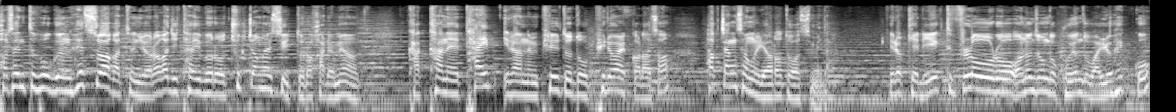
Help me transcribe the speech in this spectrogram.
퍼센트 혹은 횟수와 같은 여러가지 타입으로 측정할 수 있도록 하려면 각 칸의 타입이라는 필드도 필요할 거라서 확장성을 열어두었습니다. 이렇게 React Flow로 어느 정도 구현도 완료했고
